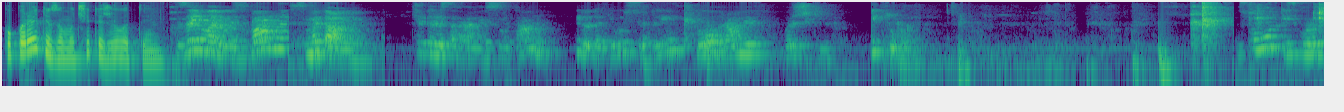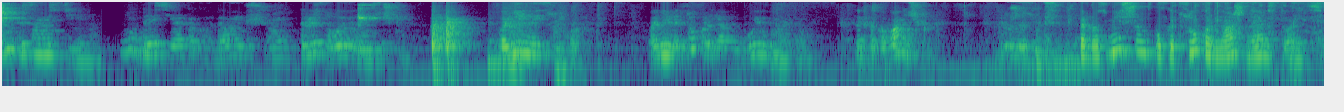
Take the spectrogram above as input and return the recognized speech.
Попередньо замочити желатин. Займемось з вами сметаною. 400 грамів сметани і додаю сюди 100 грамів вершків і цукор. Солодкість коригуйте самостійно. Ну, десь я так гадаю, що 3 столові ложечки. Ванільний цукор. Ванільний цукор я купую в метро. Ось така баночка. Дуже зручно. Тепер розмішуємо, поки цукор наш не розтвориться.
